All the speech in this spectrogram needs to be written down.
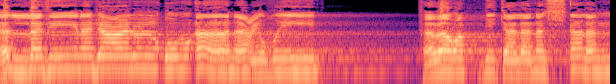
الذين جعلوا القرآن عظيم فوربك لنسألنهم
